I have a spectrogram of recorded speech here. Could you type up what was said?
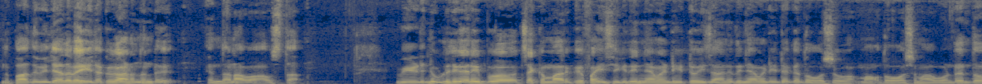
ഇന്നിപ്പോൾ വലിയാതെ വെയിലൊക്കെ കാണുന്നുണ്ട്. എന്താണാവോ അവസ്ഥ? വീടിന്റെ ഉള്ളിൽ കയറിയപ്പോൾ ചെക്കന്മാർക്ക് ഫൈസയ്ക്ക് തിന്നാൻ വേണ്ടിയിട്ടോ ഇസാന് തിന്നാൻ വേണ്ടിയിട്ടൊക്കെ ദോശ ദോഷമാവുകൊണ്ട് എന്തോ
